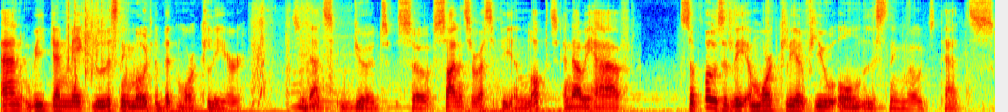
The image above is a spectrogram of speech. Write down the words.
and we can make listening mode a bit more clear. So that's good. So silencer recipe unlocked and now we have supposedly a more clear view on listening mode. That's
